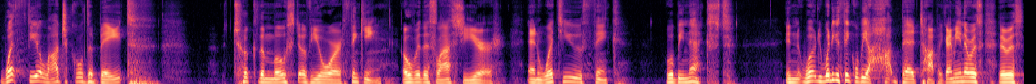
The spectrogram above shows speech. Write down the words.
what theological debate took the most of your thinking over this last year, and what do you think will be next? And what what do you think will be a hotbed topic? I mean, there was there was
